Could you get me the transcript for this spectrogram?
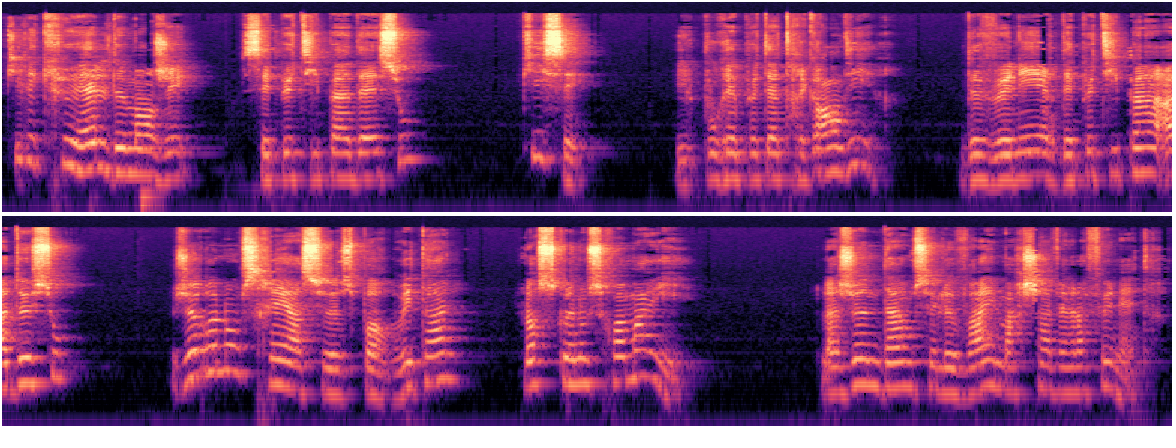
qu'il est cruel de manger ces petits pains d'un sou? Qui sait? Ils pourraient peut-être grandir, devenir des petits pains à deux sous. Je renoncerai à ce sport brutal lorsque nous serons mariés. La jeune dame se leva et marcha vers la fenêtre.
